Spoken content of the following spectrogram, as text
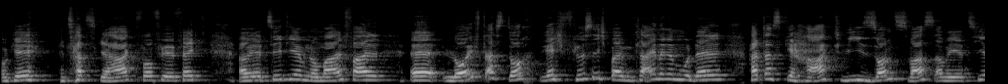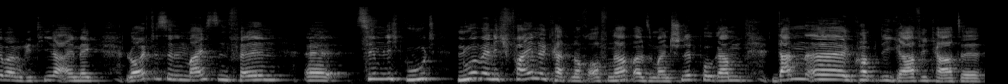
Okay, jetzt hat es gehakt, Vorführeffekt. Aber jetzt seht ihr, im Normalfall äh, läuft das doch recht flüssig. Beim kleineren Modell hat das gehakt wie sonst was. Aber jetzt hier beim Retina iMac läuft es in den meisten Fällen äh, ziemlich gut. Nur wenn ich Final Cut noch offen habe, also mein Schnittprogramm, dann äh, kommt die Grafikkarte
